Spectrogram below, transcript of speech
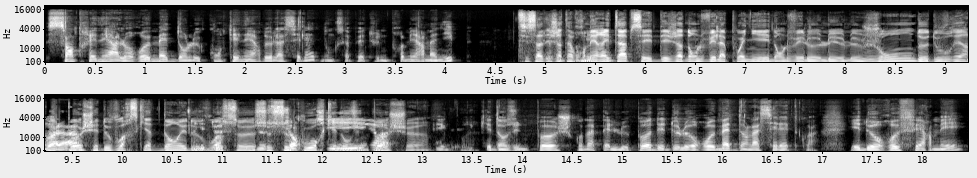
s'entraîner à le remettre dans le container de la sellette. Donc ça peut être une première manip. C'est ça, déjà ta première étape, c'est déjà d'enlever la poignée, d'enlever le, le, le jonc, de d'ouvrir Voilà. la poche et de voir ce qu'il y a dedans et de Et de- voir ce, de ce secours qui est dans une poche. euh, qui est dans une poche qu'on appelle le pod et de le remettre dans la sellette quoi et de refermer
